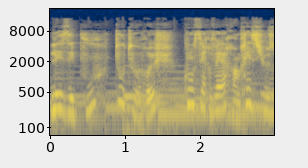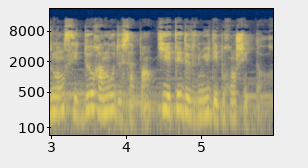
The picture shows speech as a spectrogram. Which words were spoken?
Les époux, tout heureux, conservèrent précieusement ces deux rameaux de sapin qui étaient devenus des branchettes d'or.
